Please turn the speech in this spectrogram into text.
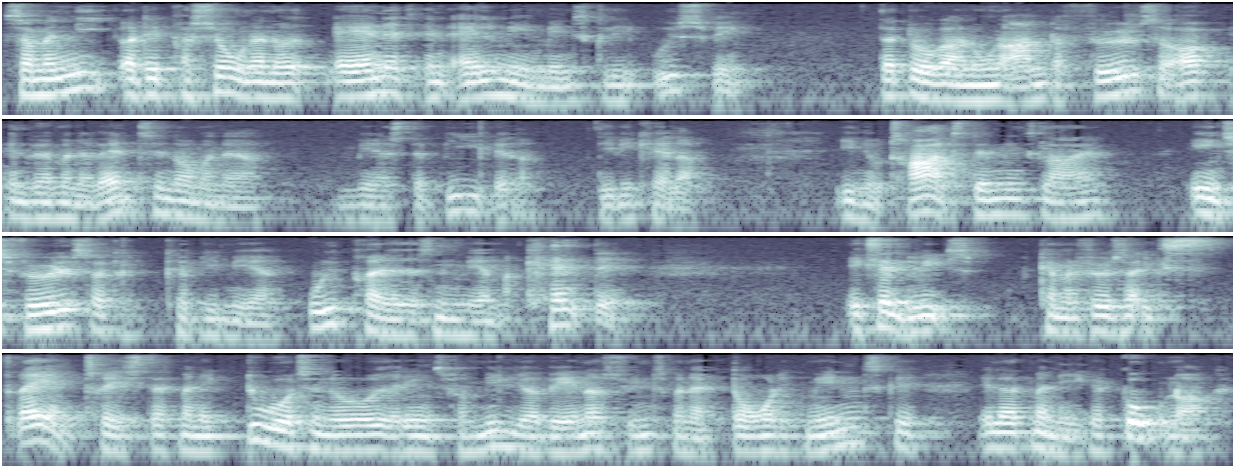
Så mani og depression er noget andet end almen menneskelig udsving. Der dukker nogle andre følelser op, end hvad man er vant til, når man er mere stabil, eller det vi kalder i neutral stemningsleje. Ens følelser kan blive mere udpræget, sådan mere markante. Eksempelvis kan man føle sig ekstremt trist, at man ikke dur til noget, at ens familie og venner synes, man er et dårligt menneske, eller at man ikke er god nok.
